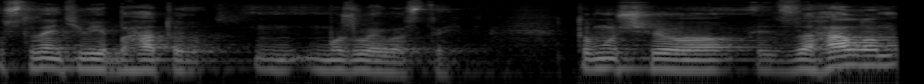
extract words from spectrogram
у студентів є багато можливостей, тому що загалом,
